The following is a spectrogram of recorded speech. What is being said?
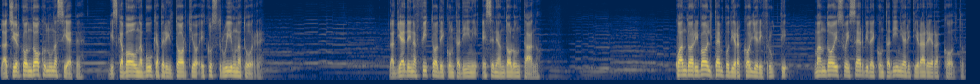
La circondò con una siepe, vi scavò una buca per il torchio e costruì una torre. La diede in affitto a dei contadini e se ne andò lontano. Quando arrivò il tempo di raccogliere i frutti, mandò i suoi servi dai contadini a ritirare il raccolto.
